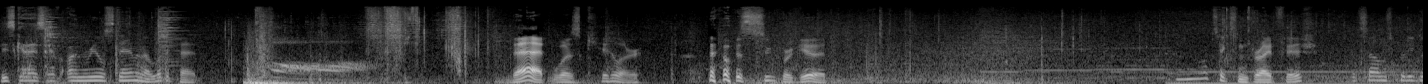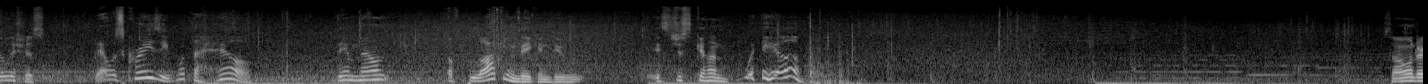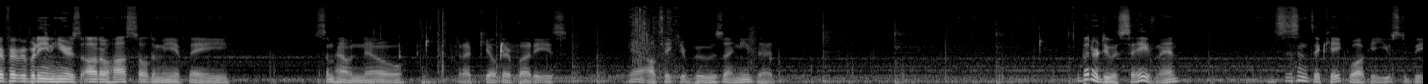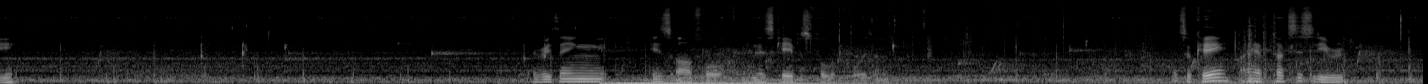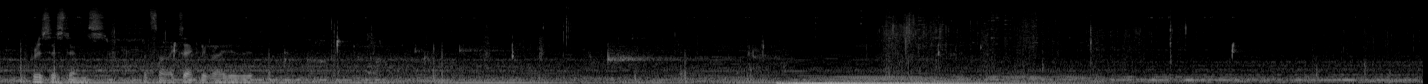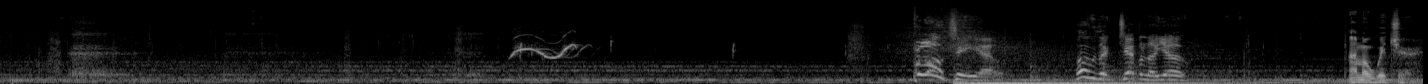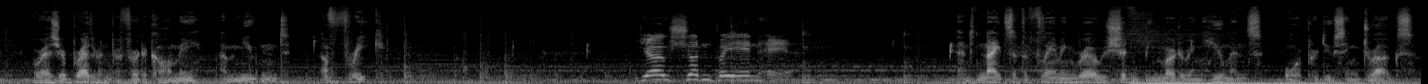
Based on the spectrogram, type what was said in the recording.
These guys have unreal stamina. Look at that. That was killer. that was super good. Mm, I'll take some dried fish. That sounds pretty delicious. That was crazy. What the hell? The amount of blocking they can do it's just gone way up. So I wonder if everybody in here is auto-hostile to me if they somehow know that I've killed their buddies. Yeah, I'll take your booze. I need that. You better do a save, man. This isn't the cakewalk it used to be. Everything is awful, and this cave is full of poison. That's okay. I have toxicity re resistance. That's not exactly right, is it? Devil are you? I'm a Witcher, or as your brethren prefer to call me, a mutant, a freak. You shouldn't be in here. And Knights of the Flaming Rose shouldn't be murdering humans or producing drugs.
